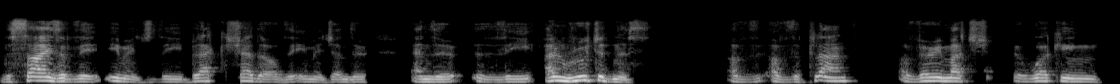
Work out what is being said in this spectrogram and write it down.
the size of the image, the black shadow of the image, and the and the the unrootedness of of the plant are very much working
